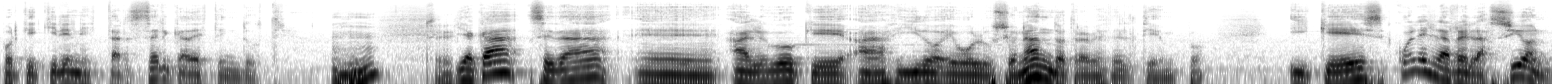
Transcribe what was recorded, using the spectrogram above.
porque quieren estar cerca de esta industria. Y acá se da eh, algo que ha ido evolucionando a través del tiempo y que es cuál es la relación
